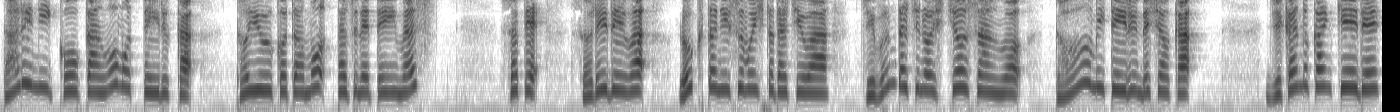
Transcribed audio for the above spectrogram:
誰に好感を持っているかということも尋ねています。さて、それでは6都に住む人たちは自分たちの市長さんをどう見ているんでしょうか？時間の関係で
